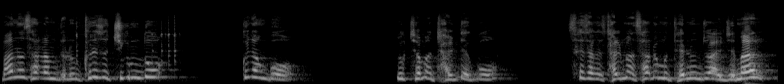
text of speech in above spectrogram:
많은 사람들은 그래서 지금도 그냥 뭐 육체만 잘 되고 세상에서 잘만 살면 되는 줄 알지만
